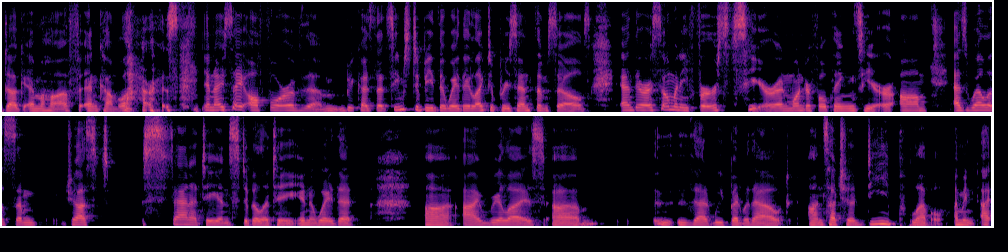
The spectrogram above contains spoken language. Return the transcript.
Doug Emhoff, and Kamala Harris. And I say all four of them because that seems to be the way they like to present themselves. And there are so many firsts here and wonderful things here, um, as well as some just sanity and stability in a way that uh, I realize um, that we've been without on such a deep level. I mean, I,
